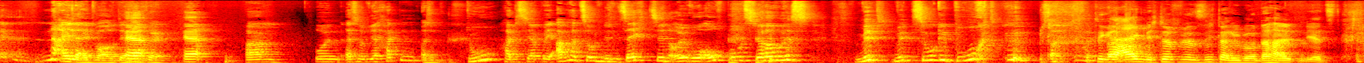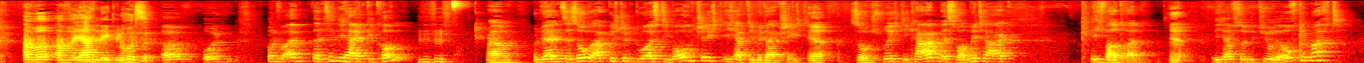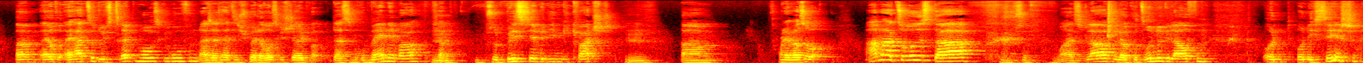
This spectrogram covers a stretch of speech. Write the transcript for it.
ein Highlight war der ja, Woche. ja. Ähm, und also wir hatten, also du hattest ja bei Amazon den 16 Euro Aufbauservice mit, mit zugebucht. Digga, eigentlich dürfen wir uns nicht darüber unterhalten jetzt. Aber, aber ja, leg los. Ähm, und, und vor allem, dann sind die halt gekommen. ähm, und wir hatten es ja so abgestimmt, du hast die Morgenschicht, ich habe die Mittagsschicht. Ja, So, sprich, die kamen, es war Mittag, ich war dran. ja. Ich habe so die Türe aufgemacht. Ähm, er, er hat so durchs Treppenhaus gerufen, also es hat sich später herausgestellt, dass es ein Rumäne war. Ich Mhm. habe so ein bisschen mit ihm gequatscht. Hm. Ähm, und er war so, Amazon ist da. So, alles klar, bin auch kurz runtergelaufen. Und, und ich sehe schon,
